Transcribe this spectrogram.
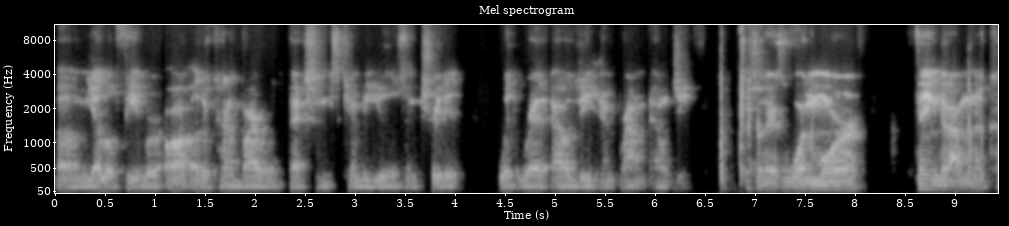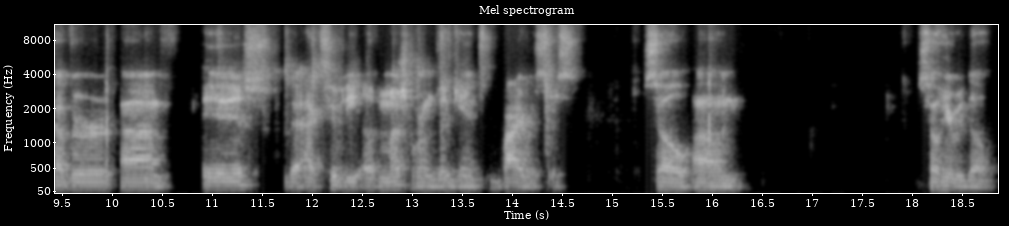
um, yellow fever, all other kind of viral infections can be used and treated with red algae and brown algae. So there's one more thing that I want to cover um, is the activity of mushrooms against viruses. So um, so here we go.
